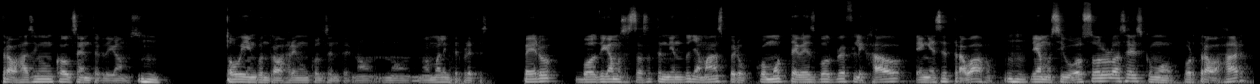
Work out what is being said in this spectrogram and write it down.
trabajas en un call center, digamos Ujú. todo bien con trabajar en un call center, no, no, no malinterpretes. Pero vos, digamos, estás atendiendo llamadas, pero ¿cómo te ves vos reflejado en ese trabajo? Ujú. Digamos, si vos solo lo haces como por trabajar,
